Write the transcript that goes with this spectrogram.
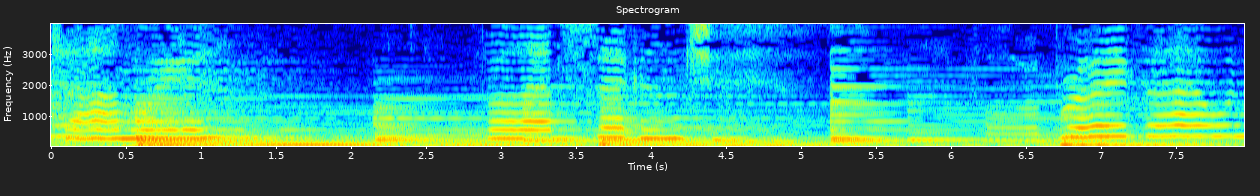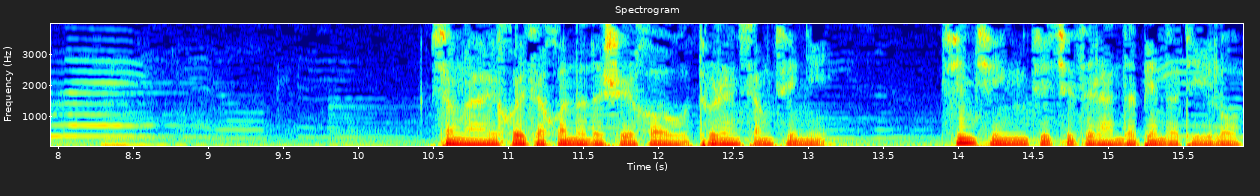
time waiting for that second chance for a break that would make it okay. 向来会在欢乐的时候突然想起你，心情极其自然的变得低落。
